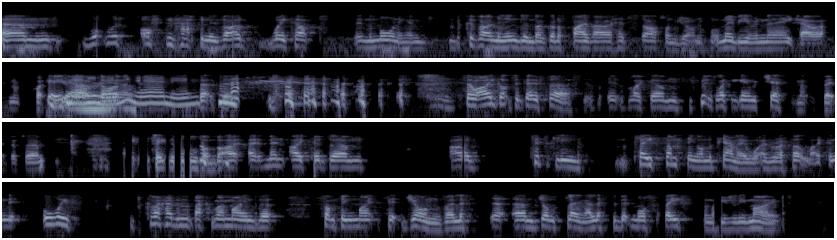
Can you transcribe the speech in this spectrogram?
um, what would often happen is I'd wake up in the morning, and because I'm in England, I've got a five-hour head start on Jon, or maybe even an eight-hour. Quite eight hours. Nanny, That's it. so I got to go first. It's, it's like um, it's like a game of chess in that respect, but um, take the balls on. But I, it meant I could um, I'd typically play something on the piano, whatever I felt like, and it always because I had in the back of my mind that something might fit Jon's. I left uh, um, Jon's playing. I left a bit more space than I usually might,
